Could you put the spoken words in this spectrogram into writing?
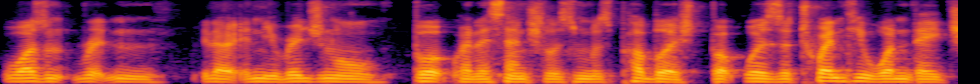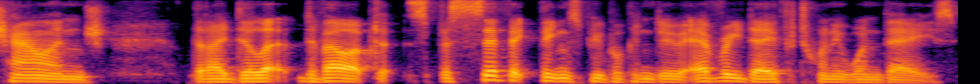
wasn't written, you know, in the original book when Essentialism was published, but was a 21 day challenge that I de- developed specific things people can do every day for 21 days.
